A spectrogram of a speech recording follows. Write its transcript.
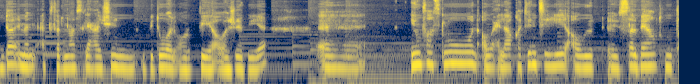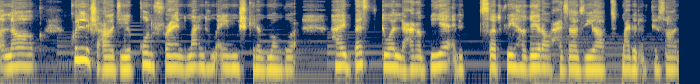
دائما أكثر الناس اللي عايشين بدول أوروبية أو أجنبية آه، ينفصلون أو علاقة تنتهي أو يصير بيناتهم طلاق. كلش عادي يبقون فريند ما عندهم أي مشكلة بالموضوع. هاي بس الدول العربية اللي تصير فيها غيرة وحزازيات بعد الانفصال.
